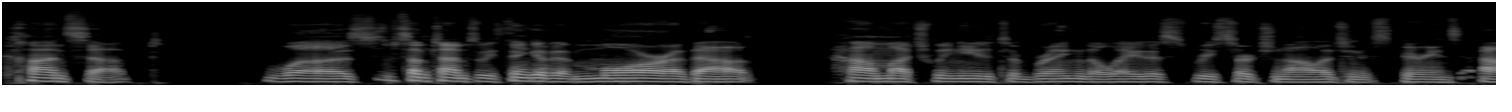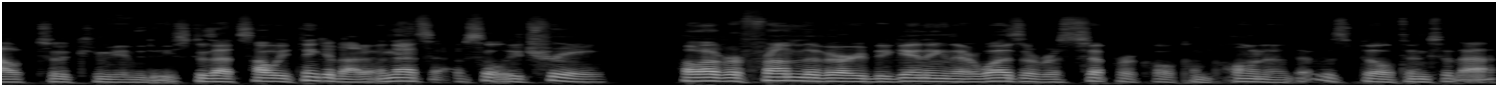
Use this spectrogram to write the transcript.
concept was sometimes we think of it more about how much we needed to bring the latest research knowledge and experience out to the communities because that's how we think about it and that's absolutely true. However, from the very beginning there was a reciprocal component that was built into that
